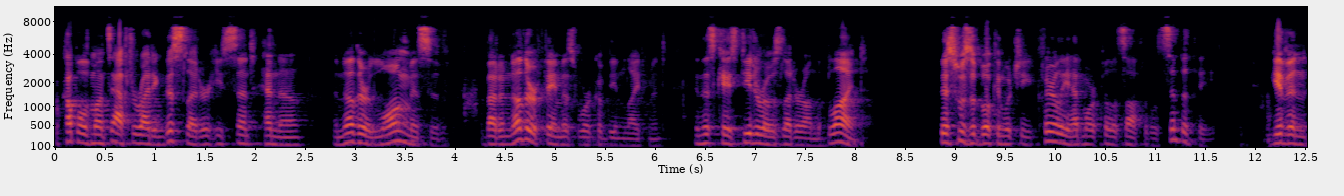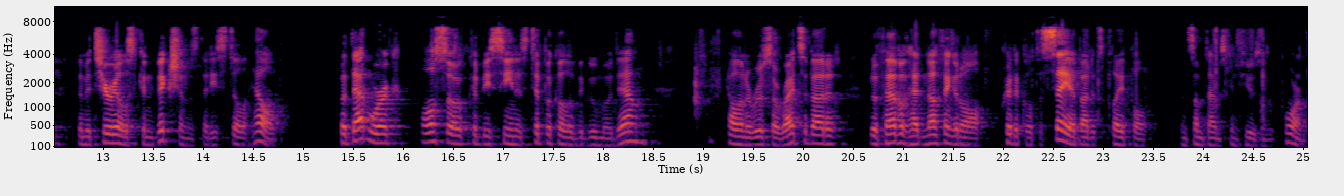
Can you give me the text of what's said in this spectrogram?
A couple of months after writing this letter, he sent Hennin another long missive about another famous work of the Enlightenment, in this case, Diderot's Letter on the Blind. This was a book in which he clearly had more philosophical sympathy, given the materialist convictions that he still held. But that work also could be seen as typical of the goût moderne. Elena Russo writes about it. Lefebvre had nothing at all critical to say about its playful and sometimes confusing form.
